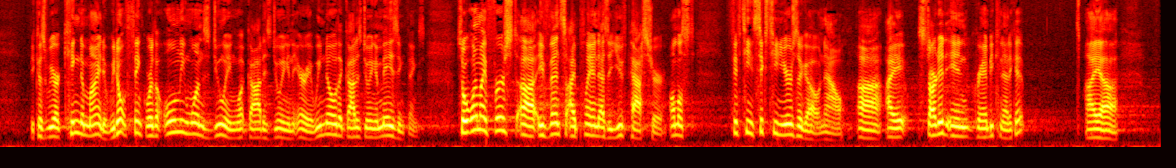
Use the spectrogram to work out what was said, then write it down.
Because we are kingdom minded. We don't think we're the only ones doing what God is doing in the area. We know that God is doing amazing things. So, one of my first uh, events I planned as a youth pastor, almost 15, 16 years ago now, uh, I started in Granby, Connecticut. I uh,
